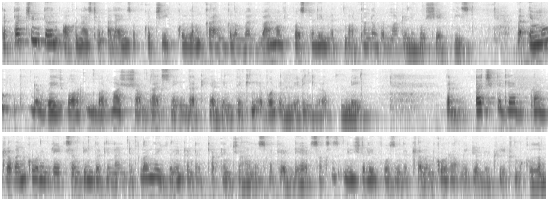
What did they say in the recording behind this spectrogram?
The Dutch in turn organized an alliance of Kochi, Kollam, Kayamkulam, while Van personally met Martanda Varma to negotiate peace. But to wage war. Varma shot back, saying that he had been thinking about invading Europe one day. The Dutch declared war on Travancore in late 1739, deploying a unit under Captain Johannes Hackett. They had success initially forcing the Travancore army to retreat from Kollam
